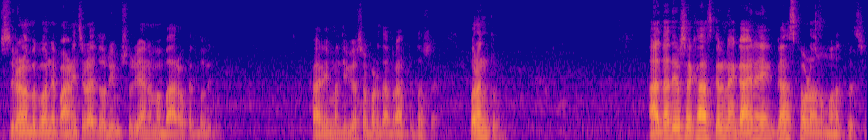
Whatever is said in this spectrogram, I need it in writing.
સૂર્યનારાયણ ભગવાનને પાણી ચડાય તો રીમ સૂર્યાને મેં બાર વખત બોલી દીધું કાર્યમાં દિવ્ય સફળતા પ્રાપ્ત થશે. પરંતુ આજના દિવસે ખાસ કરીને ગાયને ઘાસ ખવડાવવાનું મહત્વ છે.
